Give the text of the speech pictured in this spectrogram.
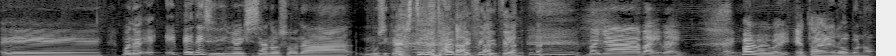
eh, bueno, e, e, ez daiz inoiz izan oso ona musika estilotan definitzen. Baina, bai, bai. Bai, Bai, bai, bai, eta gero, bueno,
